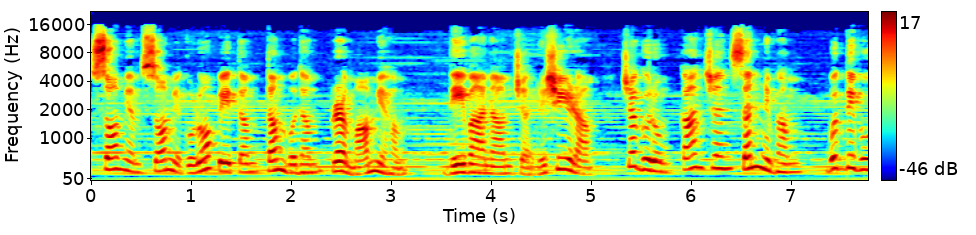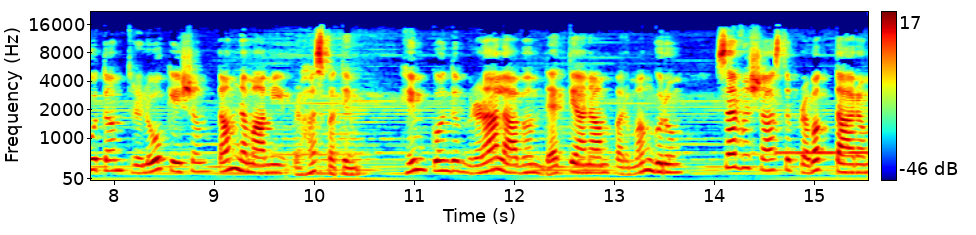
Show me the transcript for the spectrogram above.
सौम्यं सौम्यगुणोपेतं तं बुधं प्रणमाम्यहम्। देवानां च ऋषीणां च गुरुं काञ्चन सन्निभं बुद्धिभूतं त्रिलोकेशं तं नमामि बृहस्पतिं। हिमकुन्द मृणालाभं दैत्यानां परमं गुरुं सर्वशास्त्रप्रवक्तारं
